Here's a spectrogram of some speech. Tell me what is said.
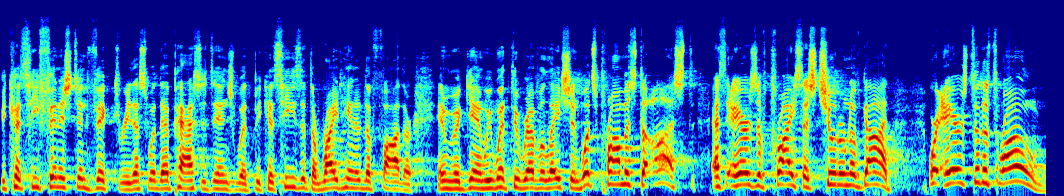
Because He finished in victory. That's what that passage ends with, because He's at the right hand of the Father. And again, we went through Revelation. What's promised to us as heirs of Christ, as children of God? We're heirs to the throne.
